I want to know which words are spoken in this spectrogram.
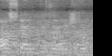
Ausgang dieser Richtung.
